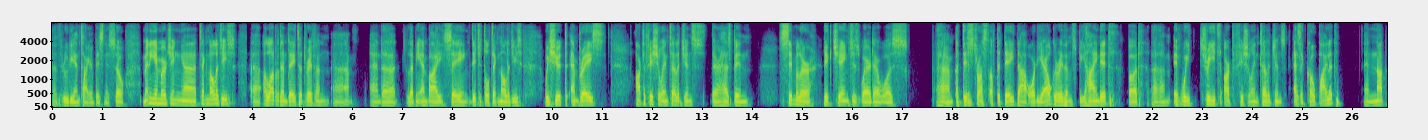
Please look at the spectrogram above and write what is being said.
uh, through the entire business. So many emerging technologies, a lot of them data driven. Um, and let me end by saying digital technologies. We should embrace artificial intelligence. There has been similar big changes where there was um, a distrust of the data or the algorithms behind it. But um, if we treat artificial intelligence as a co pilot and not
